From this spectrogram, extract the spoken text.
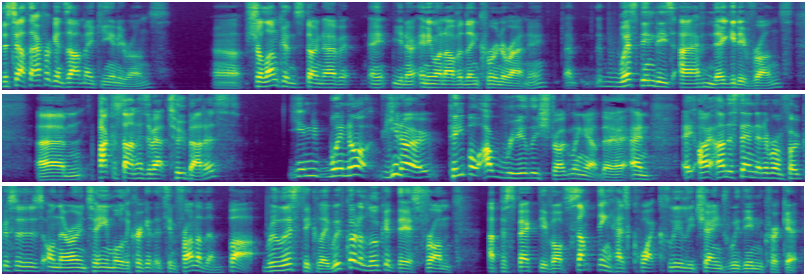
The South Africans aren't making any runs. Uh, Sri Lankans don't have eh, you know anyone other than Karunaratne. Uh, West Indies have negative runs. Um, Pakistan has about two batters we're not, you know, people are really struggling out there. And I understand that everyone focuses on their own team or the cricket that's in front of them. But realistically, we've got to look at this from a perspective of something has quite clearly changed within cricket.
